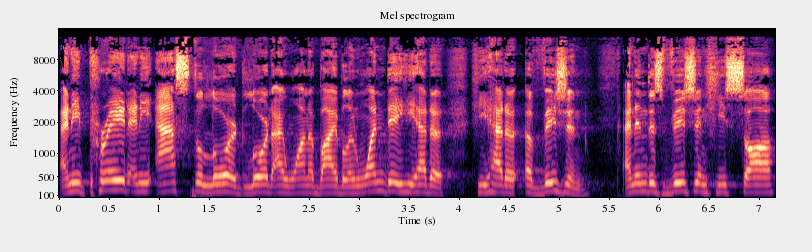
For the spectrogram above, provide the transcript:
And he prayed and he asked the Lord, Lord, I want a Bible. And one day he had a, he had a, a vision. And in this vision, he saw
